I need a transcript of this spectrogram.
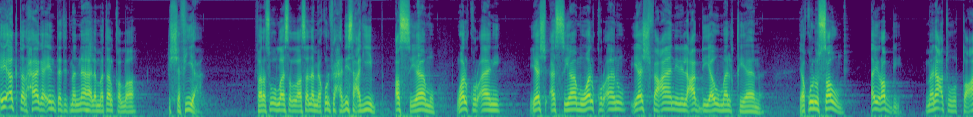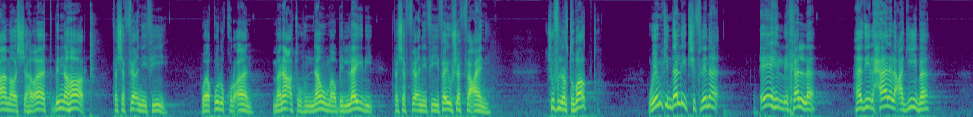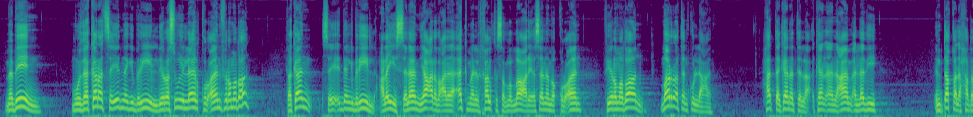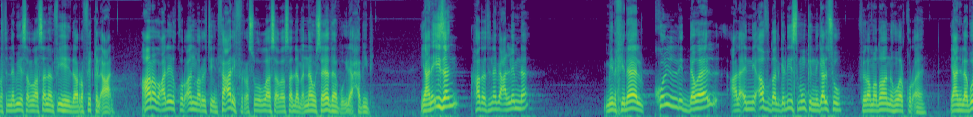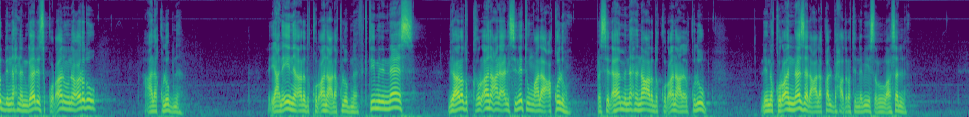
إيه أكتر حاجة أنت تتمناها لما تلقى الله؟ الشفيع. فرسول الله صلى الله عليه وسلم يقول في حديث عجيب الصيام والقرآن يش الصيام والقرآن يشفعان للعبد يوم القيامة. يقول الصوم أي ربي منعته الطعام والشهوات بالنهار فشفعني فيه. ويقول القرآن منعته النوم بالليل فشفعني فيه فيشفعاني شوف الارتباط. ويمكن ده اللي يكشف لنا إيه اللي خلى هذه الحالة العجيبة ما بين مذاكرة سيدنا جبريل لرسول الله القرآن في رمضان. فكان سيدنا جبريل عليه السلام يعرض على أكمل الخلق صلى الله عليه وسلم القرآن في رمضان مرة كل عام. حتى كانت كان العام الذي انتقل حضرة النبي صلى الله عليه وسلم فيه إلى الرفيق الأعلى. عرض عليه القرآن مرتين فعرف الرسول الله صلى الله عليه وسلم أنه سيذهب إلى حبيبي. يعني إذا حضرة النبي علمنا من خلال كل الدوال على أن أفضل جليس ممكن نجلسه في رمضان هو القرآن. يعني لابد أن إحنا نجالس القرآن ونعرضه على قلوبنا. يعني إيه نعرض القرآن على قلوبنا؟ في كتير من الناس بيعرضوا القرآن على ألسنتهم وعلى عقولهم بس الأهم إن إحنا نعرض القرآن على القلوب لأن القرآن نزل على قلب حضرة النبي صلى الله عليه وسلم.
